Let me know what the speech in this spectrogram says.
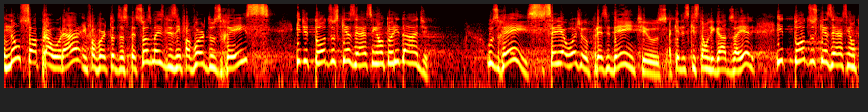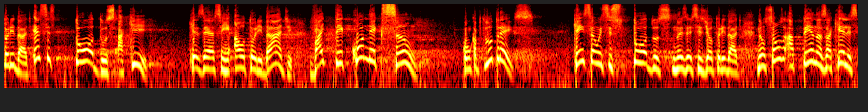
não só para orar em favor de todas as pessoas, mas diz em favor dos reis e de todos os que exercem autoridade. Os reis seria hoje o presidente, os, aqueles que estão ligados a ele, e todos os que exercem autoridade. Esses todos aqui que exercem autoridade vai ter conexão com o capítulo 3, Quem são esses todos no exercício de autoridade? Não são apenas aqueles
